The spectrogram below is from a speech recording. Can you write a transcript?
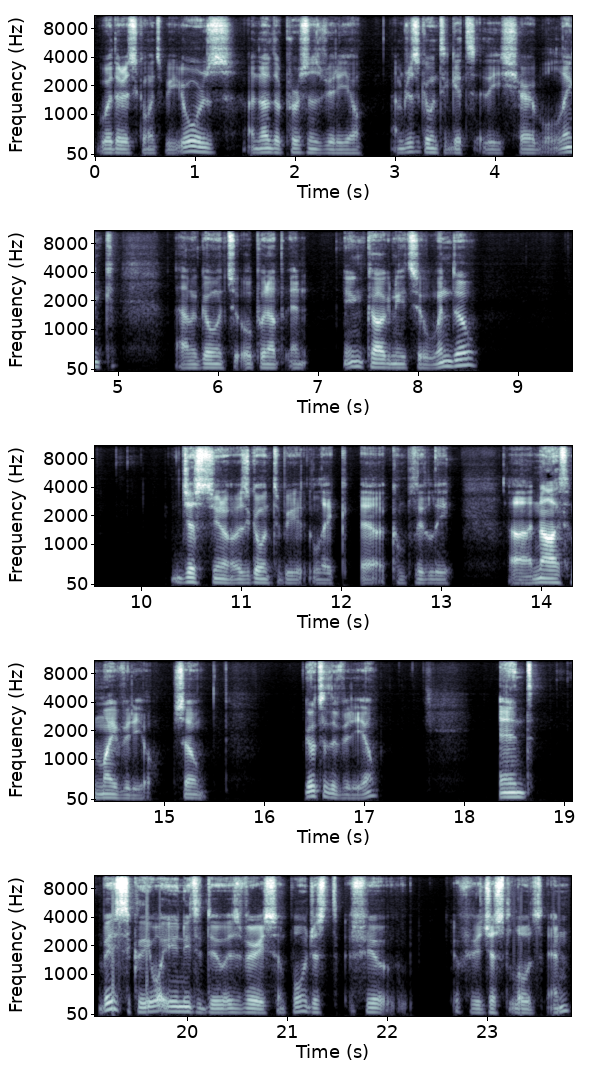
whether it's going to be yours, another person's video. I'm just going to get the shareable link. I'm going to open up an incognito window. Just, you know, is going to be like uh, completely uh, not my video. So go to the video and basically what you need to do is very simple. Just if you, if it just loads in,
